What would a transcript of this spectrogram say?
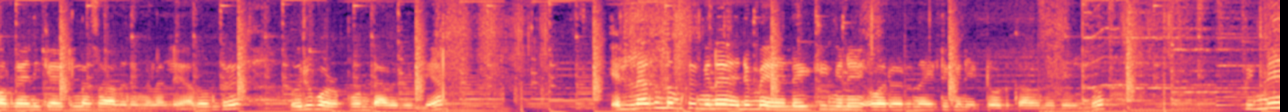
ഓർഗാനിക് ആയിട്ടുള്ള സാധനങ്ങളല്ലേ. അതുകൊണ്ട് ഒരു കുഴപ്പം ഉണ്ടാവുന്നില്ല എല്ലാതും നമുക്കിങ്ങനെ അതിന്റെ മേലേക്ക് ഇങ്ങനെ ഓരോരോന്നായിട്ട് ഇങ്ങനെ ഇട്ട് കൊടുക്കാവുന്നതേ ഉള്ളൂ. പിന്നെ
